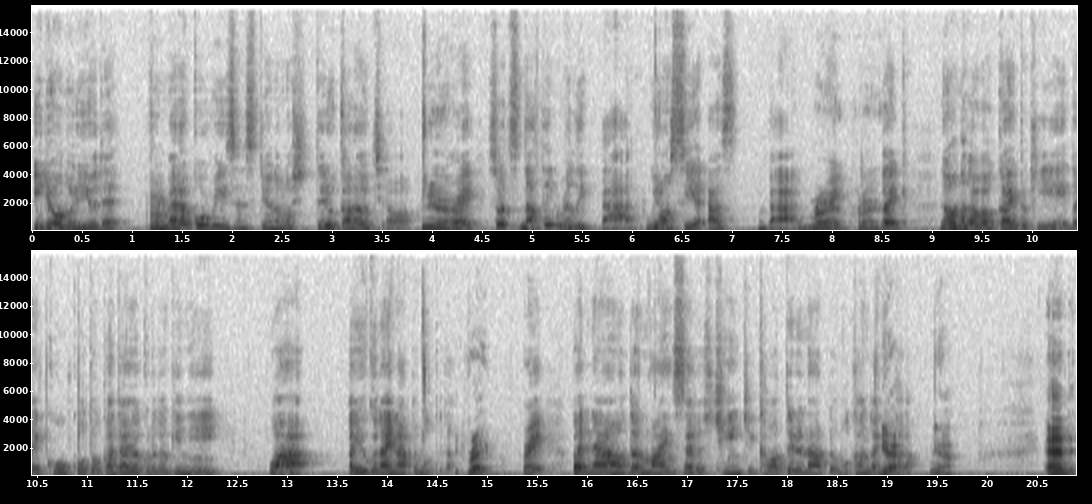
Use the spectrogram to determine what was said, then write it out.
医療の理由で for medical reasons っていうのも知ってるからうちらは Yeah. right? So it's nothing really bad we don't see it as bad Right, right. like ノーナが若い時 like 高校とか大学の時にはあ良くないなと思ってた Right. right but now the mindset is changing 変わってるなと思う考え方 Yeah. が Yeah. And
